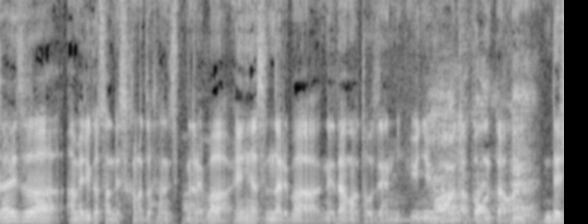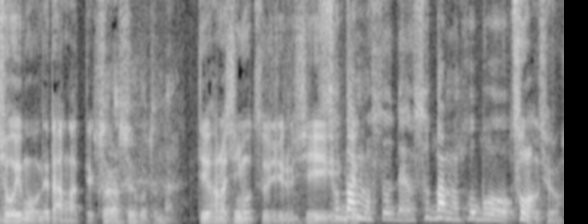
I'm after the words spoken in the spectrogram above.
大豆はアメリカ産ですカナダ産ですなれば円安になれば値段は当然輸入価格がボンと上がる、で醤油も値段上がっていく。それはそういうことになる。っていう話にも通じるしそば、もそうだよ。そばもほぼそうなんですよ。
